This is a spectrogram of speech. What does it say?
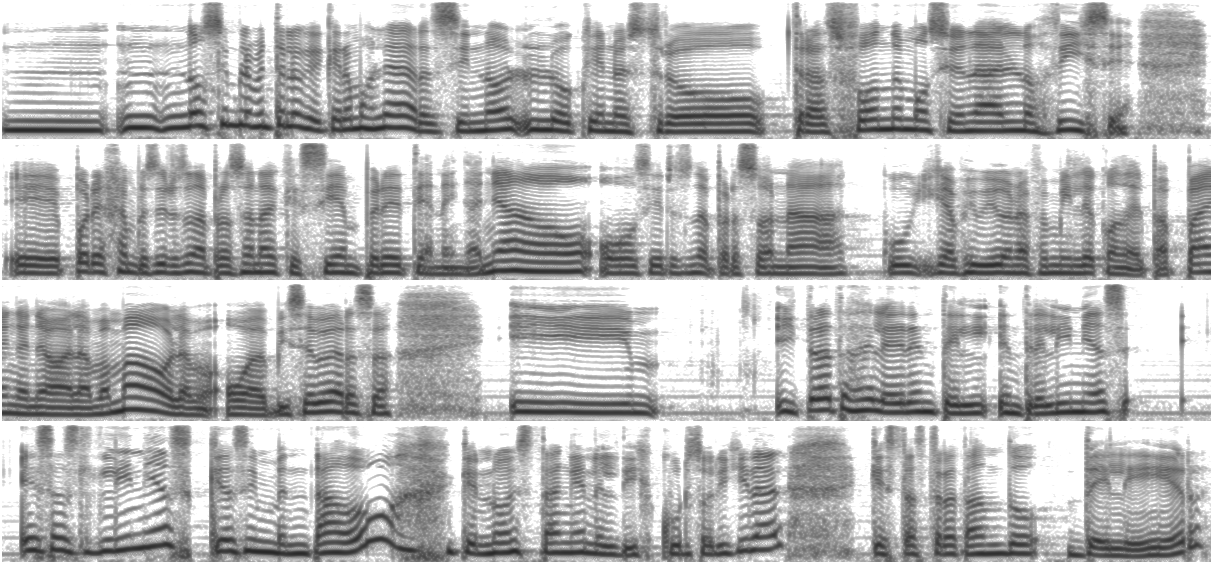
no simplemente lo que queremos leer, sino lo que nuestro trasfondo emocional nos dice. Eh, por ejemplo, si eres una persona que siempre te han engañado, o si eres una persona que ha vivido en una familia con el papá engañaba a la mamá, o, viceversa, y, tratas de leer entre líneas esas líneas que has inventado, que no están en el discurso original, que estás tratando de leer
